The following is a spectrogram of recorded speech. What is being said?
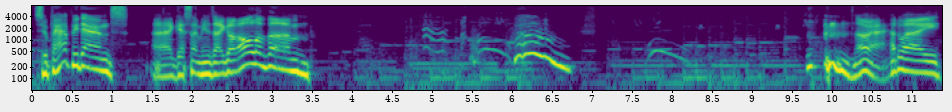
Super happy dance! I guess that means I got all of them. all right, how do I?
